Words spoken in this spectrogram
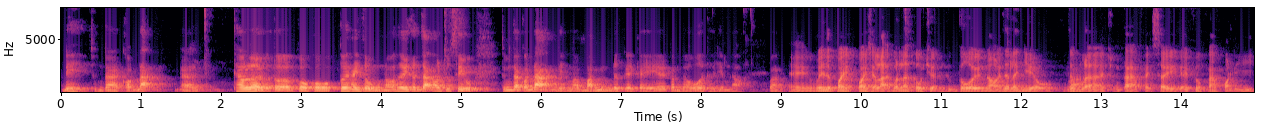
để chúng ta có đạn uh, theo lời của tôi của, của tôi hay dùng nó hơi dân dã một chút xíu chúng ta có đạn để mà bắn được cái cái con gấu ở thời điểm đó vâng. Đấy, bây giờ quay quay trở lại vẫn là câu chuyện chúng tôi nói rất là nhiều tức vâng. là chúng ta phải xây cái phương pháp quản lý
